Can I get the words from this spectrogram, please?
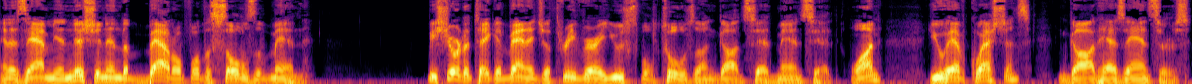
and as ammunition in the battle for the souls of men. Be sure to take advantage of three very useful tools on God Said, Man Said. One, you have questions? God has answers.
